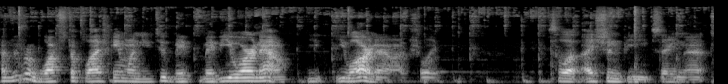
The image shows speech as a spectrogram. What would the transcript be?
Have you ever watched a Flash game on YouTube? Maybe, maybe you are now. You, you are now, actually. So I shouldn't be saying that.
